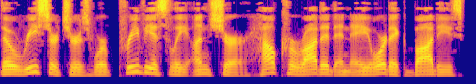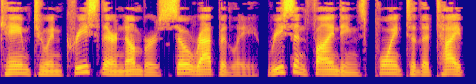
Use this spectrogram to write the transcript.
Though researchers were previously unsure how carotid and aortic bodies came to increase their numbers so rapidly, recent findings point to the type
